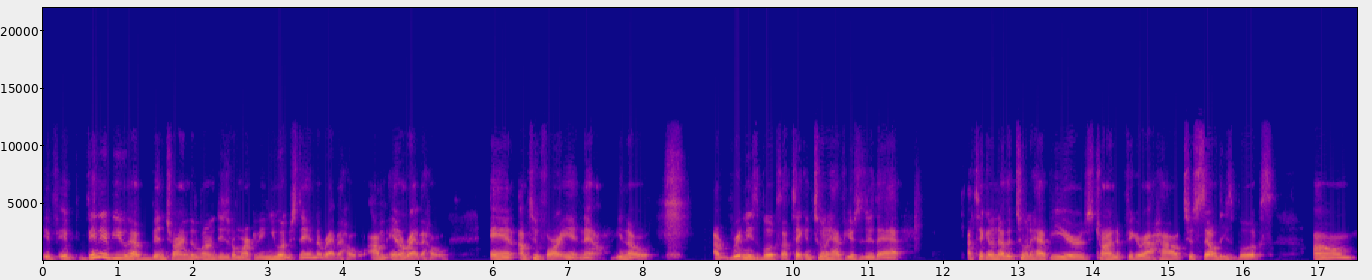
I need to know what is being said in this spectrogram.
if, if any of you have been trying to learn digital marketing, you understand the rabbit hole. I'm in a rabbit hole and I'm too far in now. You know, I've written these books, I've taken two and a half years to do that. I've taken another two and a half years trying to figure out how to sell these books. Um,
